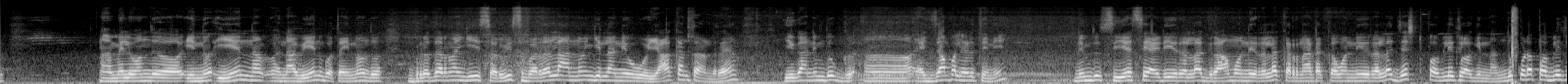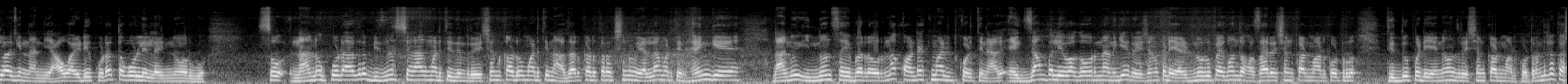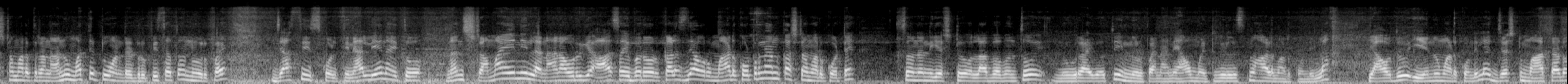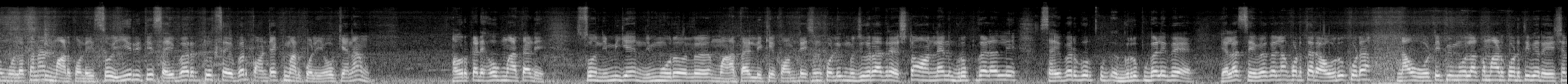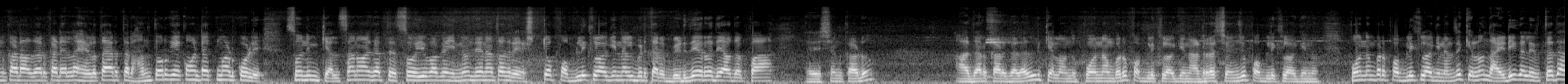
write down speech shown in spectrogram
ಆಮೇಲೆ ಒಂದು, ಇನ್ನು ಏನು ನಾವು, ನಾವೇನು ಗೊತ್ತಾ? ಇನ್ನೊಂದು ಬ್ರದರ್ ನಂಗೆ ಈ ಸರ್ವಿಸ್ ಬರಲ್ಲ ಅನ್ನೋಂಗಿಲ್ಲ ನೀವು. ಯಾಕಂತ ಅಂದರೆ, ಈಗ ನಿಮ್ಮದು ಎಕ್ಸಾಂಪಲ್ ಹೇಳ್ತೀನಿ. ನಿಮ್ಮದು C S C I D ಇರಲ್ಲ ಗ್ರಾಮ್ ಒನ್ ಇರಲ್ಲ, ಕರ್ನಾಟಕ ಒನ್ ಇರಲ್ಲ ಜಸ್ಟ್ ಪಬ್ಲಿಕ್ ಲಾಗಿನ್ ನಂದು ಕೂಡ ಪಬ್ಲಿಕ್ ಲಾಗಿನ್ ನಾನು ಯಾವ ಐ ಡಿ ಕೂಡ ತೊಗೊಳ್ಳಿಲ್ಲ ಇನ್ನೂವರೆಗೂ. ಸೊ ನಾನು ಕೂಡ ಆದರೆ ಬಿಸ್ನೆಸ್ ಚೆನ್ನಾಗಿ ಮಾಡ್ತಿದ್ದೀನಿ. ರೇಷನ್ ಕಾರ್ಡು ಮಾಡ್ತೀನಿ, ಆಧಾರ್ ಕಾರ್ಡ್ ಕರೆಕ್ಷನು ಎಲ್ಲ ಮಾಡ್ತೀನಿ. ಹೇಗೆ? ನಾನು ಇನ್ನೊಂದು ಸೈಬರ್ ಅವ್ರನ್ನ ಕಾಂಟ್ಯಾಕ್ಟ್ ಮಾಡಿ ಇಟ್ಕೊಳ್ತೀನಿ. ಎಕ್ಸಾಂಪಲ್ ಇವಾಗ ಅವ್ರು ನನಗೆ ರೇಷನ್ ಕಾರ್ಡ್ ಎರಡು ನೂರು ರೂಪಾಯಿಗೆ ಒಂದು ಹೊಸ ರೇಷನ್ ಕಾರ್ಡ್ ಮಾಡಿಕೊಟ್ರು. ತಿದ್ದುಪಡಿ ಏನೋ ಒಂದು ರೇಷನ್ ಕಾರ್ಡ್ ಮಾಡಿಕೊಟ್ರು ಅಂದರೆ ಕಸ್ಟಮರ್ ಹತ್ರ ನಾನು ಮತ್ತೆ ಟೂ ಹಂಡ್ರೆಡ್ ರುಪೀಸ್ ಅಥವಾ ನೂರು ರೂಪಾಯಿ ಜಾಸ್ತಿ ಇಸ್ಕೊಳ್ತೀನಿ. ಅಲ್ಲಿ ಏನಾಯಿತು? ನನ್ನ ಶ್ರಮ ಏನಿಲ್ಲ. ನಾನು ಅವ್ರಿಗೆ ಆ ಸೈಬರ್ ಅವ್ರು ಕಳಿಸ್ದೆ, ಅವ್ರು ಮಾಡಿಕೊಟ್ರು, ನಾನು ಕಸ್ಟಮರ್ ಕೊಟ್ಟೆ. ಸೊ ನನಗೆ ಎಷ್ಟು ಲಾಭ ಬಂತು. ನೂರೈವತ್ತು ಇನ್ನೂರು ರೂಪಾಯಿ ನಾನು ಯಾವ ಮಟೀರಿಯಲ್ಸ್ನೂ ಹಾಳು ಮಾಡ್ಕೊಂಡಿಲ್ಲ. ಯಾವುದು ಏನೂ ಮಾಡ್ಕೊಂಡಿಲ್ಲ. ಜಸ್ಟ್ ಮಾತಾಡೋ ಮೂಲಕ ನಾನು ಮಾಡ್ಕೊಂಡೆ. ಸೊ ಈ ರೀತಿ ಸೈಬರ್ ಟು ಸೈಬರ್ ಕಾಂಟ್ಯಾಕ್ಟ್ ಮಾಡ್ಕೊಳ್ಳಿ. ಓಕೆನಾ ಅವ್ರ ಕಡೆ ಹೋಗಿ ಮಾತಾಡಿ. ಸೊ ನಿಮಗೆ ನಿಮ್ಮ ಊರಲ್ಲಿ ಮಾತಾಡಲಿಕ್ಕೆ ಕಾಂಪಿಟೇಷನ್ ಕೊಡ್ಲಿಕ್ಕೆ ಮುಜುಗರ ಆದರೆ ಎಷ್ಟೋ ಆನ್ಲೈನ್ ಗ್ರೂಪ್ಗಳಲ್ಲಿ ಸೈಬರ್ ಗ್ರೂಪ್ ಗ್ರೂಪ್ಗಳಿವೆ ಎಲ್ಲ ಸೇವೆಗಳನ್ನ ಕೊಡ್ತಾರೆ. ಅವರು ಕೂಡ ನಾವು ಒ ಟಿ ಪಿ ಮೂಲಕ ಮಾಡ್ಕೊಡ್ತೀವಿ. ರೇಷನ್ ಕಾರ್ಡ್, ಆಧಾರ್ ಕಾರ್ಡ್ ಎಲ್ಲ ಹೇಳ್ತಾ ಇರ್ತಾರೆ. ಅಂಥವ್ರಿಗೆ ಕಾಂಟ್ಯಾಕ್ಟ್ ಮಾಡ್ಕೊಳ್ಳಿ. ಸೊ ನಿಮ್ಮ ಕೆಲಸನೂ ಆಗುತ್ತೆ. ಸೊ ಇವಾಗ ಇನ್ನೊಂದು ಏನಂತಂದರೆ ಎಷ್ಟೋ ಪಬ್ಲಿಕ್ ಲಾಗಿನಲ್ಲಿ ಬಿಡ್ತಾರೆ. ಬಿಡದೇ ಇರೋದು ಯಾವುದಪ್ಪ? Ration card. ಆಧಾರ್ ಕಾರ್ಡ್ಗಳಲ್ಲಿ ಕೆಲವೊಂದು phone number public login address change public login phone number public login ಅಂದರೆ ಕೆಲವೊಂದು ಐ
